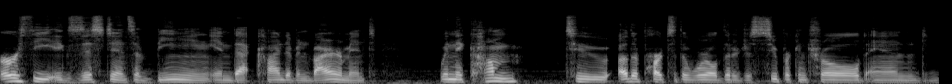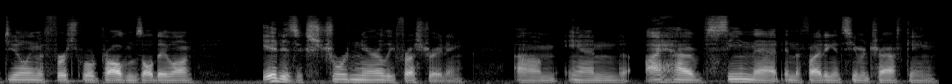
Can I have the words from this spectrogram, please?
earthy existence of being in that kind of environment, when they come to other parts of the world that are just super controlled and dealing with first world problems all day long, it is extraordinarily frustrating. Um, and I have seen that in the fight against human trafficking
